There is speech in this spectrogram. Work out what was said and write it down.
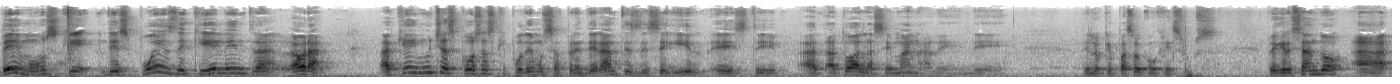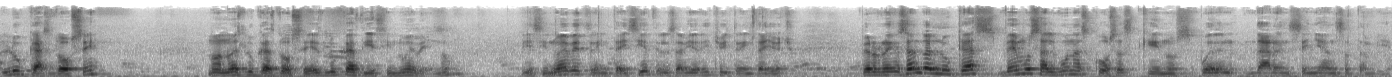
vemos que después de que Él entra, ahora, Aquí hay muchas cosas que podemos aprender antes de seguir este, a, toda la semana de, de, lo que pasó con Jesús. Regresando a Lucas 12, no, no es Lucas 12, es Lucas 19, ¿no? 19, 37 les había dicho y 38. Pero regresando a Lucas, vemos algunas cosas que nos pueden dar enseñanza también.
